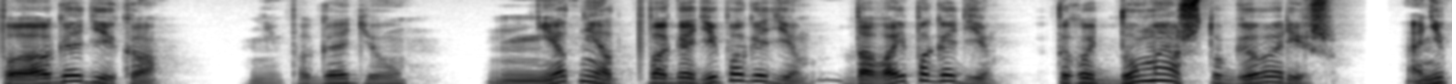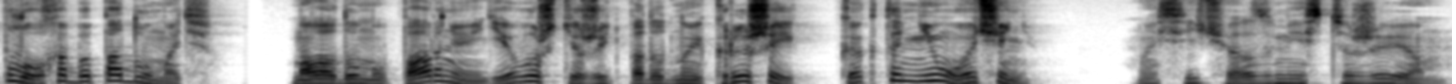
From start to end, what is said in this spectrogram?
Погоди-ка. Не погодю. Нет-нет, погоди, погоди. Давай погоди. Ты хоть думаешь, что говоришь? А неплохо бы подумать. Молодому парню и девушке жить под одной крышей как-то не очень. Мы сейчас вместе живем.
